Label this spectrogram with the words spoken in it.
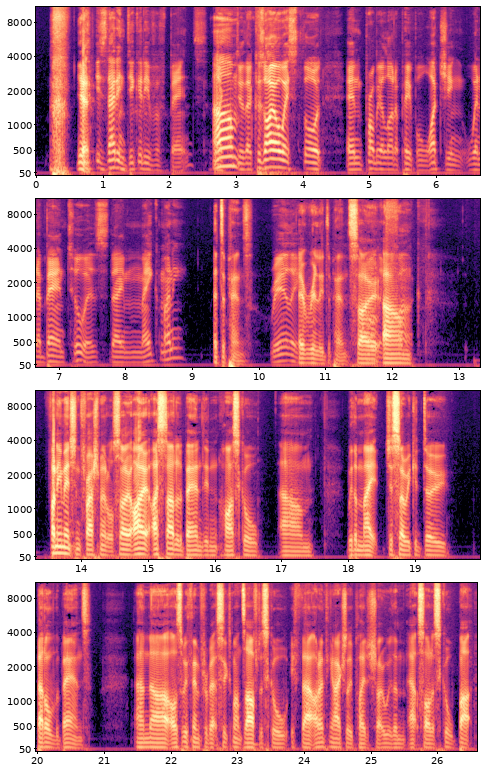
yeah. Is that indicative of bands? Um, do that? Because I always thought, and probably a lot of people watching, when a band tours, they make money. It depends. Really? It really depends. So, um. Funny you mentioned thrash metal. So I, I started a band in high school um, with a mate just so we could do Battle of the Bands. And uh, I was with them for about six months after school, if that. I don't think I actually played a show with them outside of school, but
